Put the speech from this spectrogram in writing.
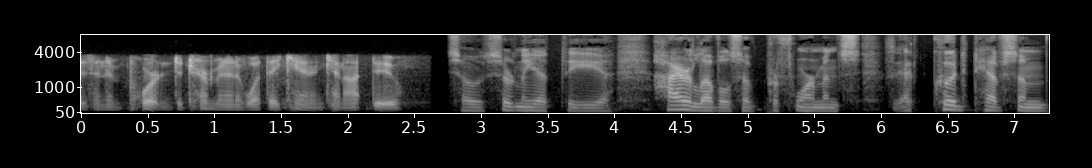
is an important determinant of what they can and cannot do. So, certainly at the uh, higher levels of performance, that could have some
